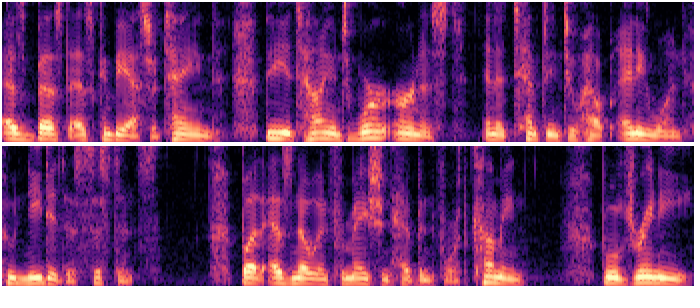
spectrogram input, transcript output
As best as can be ascertained, the Italians were earnest in attempting to help anyone who needed assistance, but as no information had been forthcoming, Buldrini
